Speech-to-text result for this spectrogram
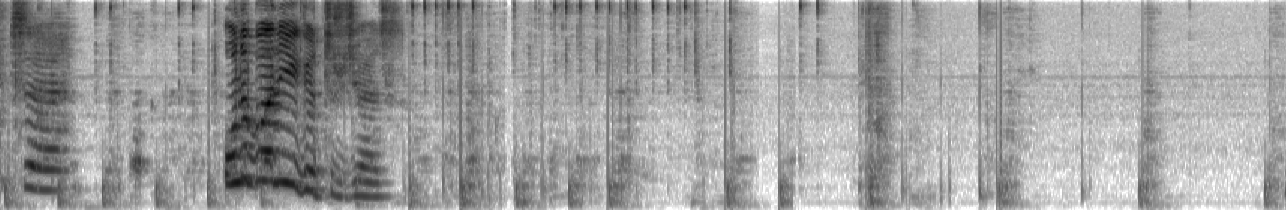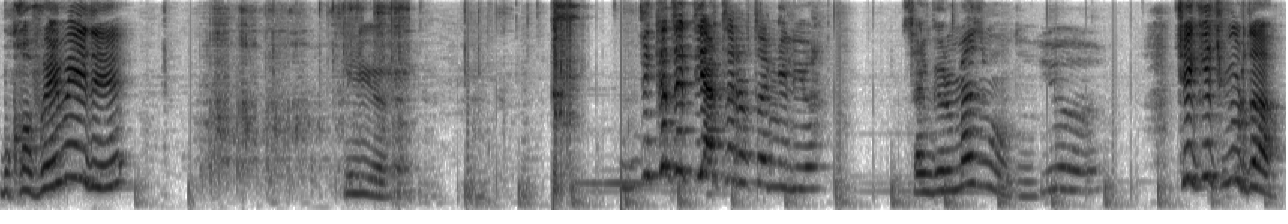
Çıktı. Onu Bunny'e götüreceğiz. Bu kafayı mı yedi? Geliyor. Dikkat et diğer taraftan geliyor. Sen görünmez mi oldun? Yo. Çek git burada.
